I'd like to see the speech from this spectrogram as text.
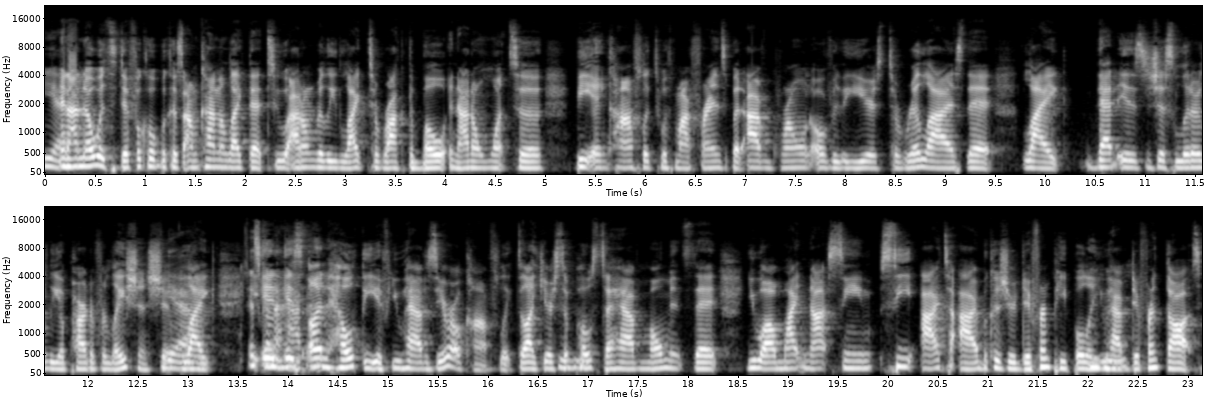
yeah and I know it's difficult because I'm kind of like that too. I don't really like to rock the boat and I don't want to be in conflict with my friends, but I've grown over the years to realize that like that is just literally a part of relationship. Yeah. Like It's it gonna is unhealthy if you have zero conflict. Like you're mm-hmm. supposed to have moments that you all might not seem see eye to eye because you're different people and you mm-hmm. have different thoughts,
